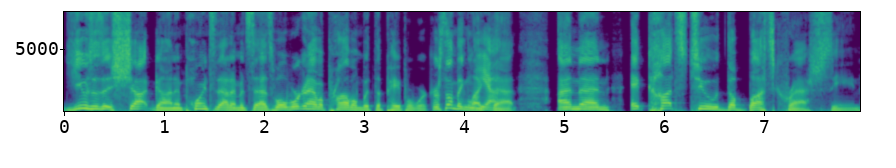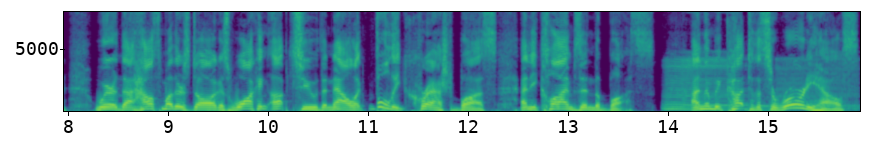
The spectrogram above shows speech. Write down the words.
uses his shotgun and points it at him and says, Well, we're gonna have a problem with the paperwork or something like Yeah. that. And then it cuts to the bus crash scene where the house mother's dog is walking up to the now like fully crashed bus and he climbs in the bus. And then we cut to the sorority house.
